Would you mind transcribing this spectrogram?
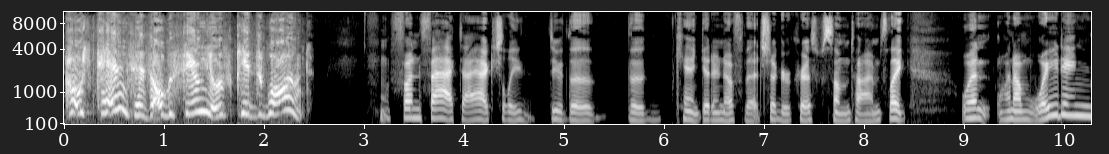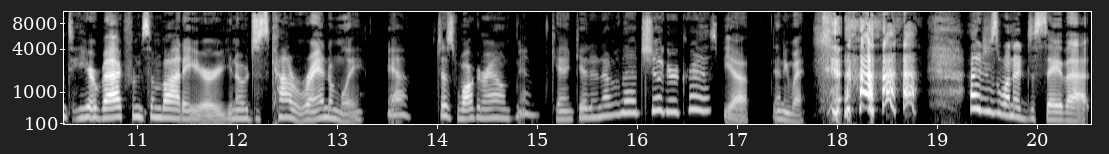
Post tens has all the cereals kids want. Fun fact: I actually do the the can't get enough of that sugar crisp sometimes. Like when when I'm waiting to hear back from somebody, or you know, just kind of randomly. Yeah, just walking around. Yeah, can't get enough of that sugar crisp. Yeah. Anyway, I just wanted to say that.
